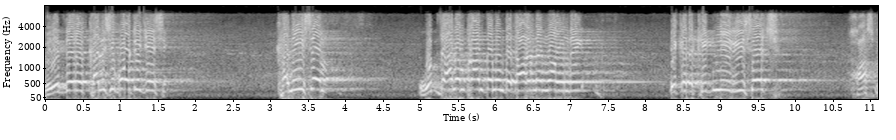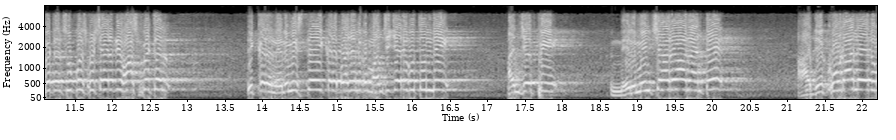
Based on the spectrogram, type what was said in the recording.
వీరిద్దరూ కలిసి పోటీ చేసి కనీసం ఉద్దానం ప్రాంతం ఇంత దారుణంగా ఉంది. ఇక్కడ kidney research hospital super speciality hospital. ఇక్కడ నిర్మిస్తే ఇక్కడ ప్రజలకు మంచి జరుగుతుంది అని చెప్పి నిర్మించారా అని అంటే అది కూడా లేదు.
